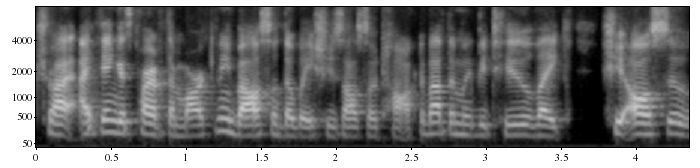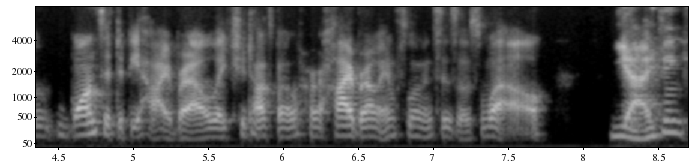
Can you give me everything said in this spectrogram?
try i think it's part of the marketing but also the way she's also talked about the movie too. Like she also wants it to be highbrow. Like she talks about her highbrow influences as well. Yeah i think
